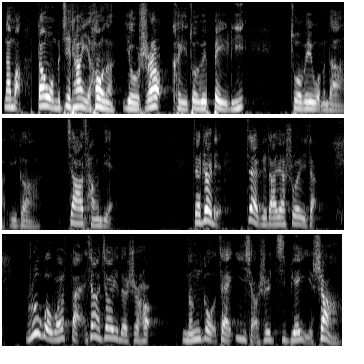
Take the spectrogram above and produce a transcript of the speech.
那么，当我们进场以后呢，有时候可以作为背离，作为我们的一个加仓点。在这里再给大家说一下，如果我们反向交易的时候，能够在一小时级别以上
